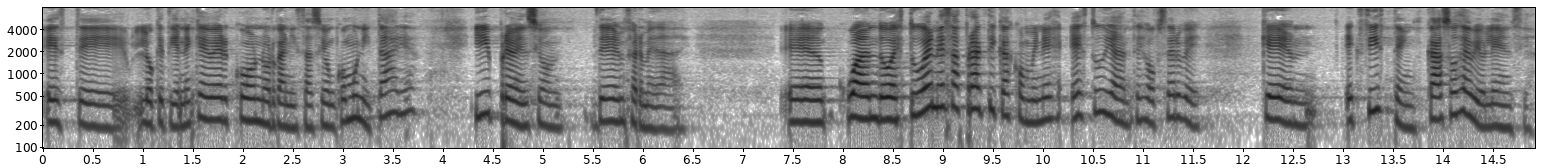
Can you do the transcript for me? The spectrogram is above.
este, lo que tiene que ver con organización comunitaria y prevención de enfermedades. Eh, cuando estuve en esas prácticas con mis estudiantes, observé que mm, existen casos de violencia.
